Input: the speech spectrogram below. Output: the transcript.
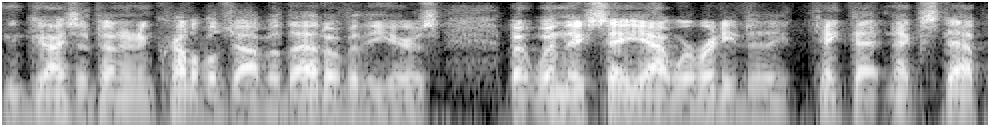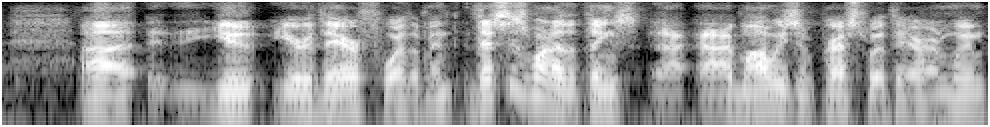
you guys have done an incredible job of that over the years. But when they say, yeah, we're ready to take that next step, uh, you you're there for them. And this is one of the things I'm always impressed with, Aaron. When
